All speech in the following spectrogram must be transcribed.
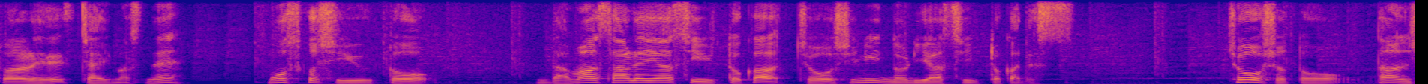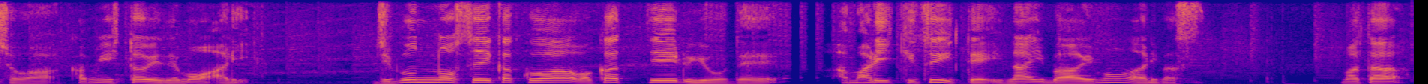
取られちゃいますね。もう少し言うと、騙されやすいとか調子に乗りやすいとかです。長所と短所は紙一重でもあり、自分の性格は分かっているようで、あまり気づいていない場合もあります。また、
